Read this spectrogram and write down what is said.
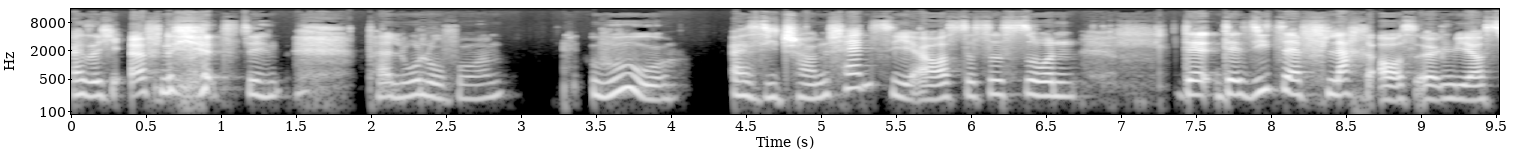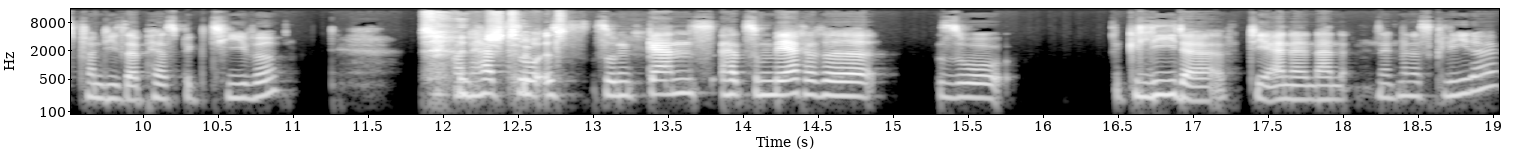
Also ich öffne jetzt den Palolo-Wurm. Uh, er sieht schon fancy aus. Das ist so ein, der, der sieht sehr flach aus irgendwie aus von dieser Perspektive. Und hat so, ist so ein ganz, hat so mehrere so Glieder, die aneinander, nennt man das Glieder?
